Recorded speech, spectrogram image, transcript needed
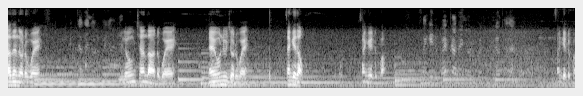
ကြာစံတော့တစ်ပွဲဒီလုံးချမ်းသာတစ်ပွဲနိုင်ဝန်းနုကျော်တစ်ပွဲစံခဲ့တော့စံခဲ့တစ်ခွစံခဲ့တစ်ခွကြာစံကျော်တစ်ပွဲဒီလုံးချမ်းသာစံခဲ့တစ်ခွ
